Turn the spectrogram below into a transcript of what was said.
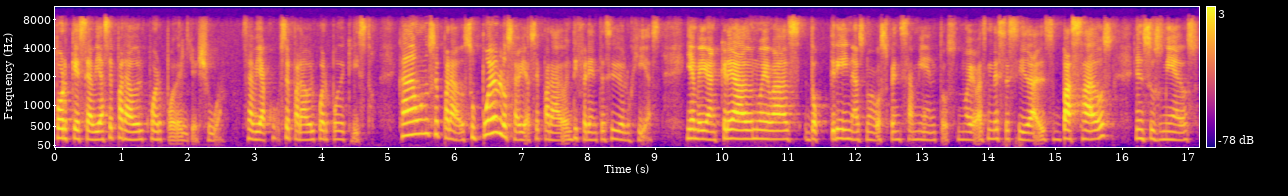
porque se había separado el cuerpo del Yeshua, se había separado el cuerpo de Cristo cada uno separado, su pueblo se había separado en diferentes ideologías y habían creado nuevas doctrinas, nuevos pensamientos, nuevas necesidades basados en sus miedos.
